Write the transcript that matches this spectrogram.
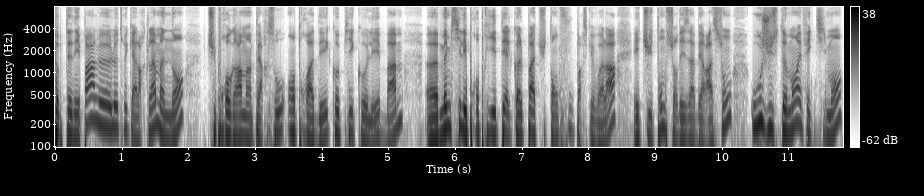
t'obtenais pas le, truc. Alors que là, maintenant, tu programmes un perso en 3D, copier-coller, bam. Euh, même si les propriétés elles collent pas, tu t'en fous parce que voilà. Et tu tombes sur des aberrations où justement, effectivement,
